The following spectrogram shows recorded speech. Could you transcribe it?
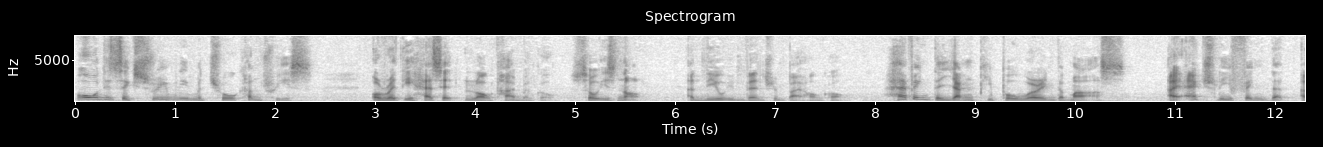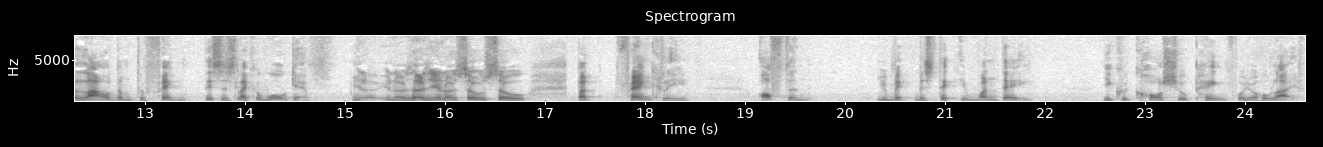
all these extremely mature countries already has it long time ago. So it's not a new invention by Hong Kong. Having the young people wearing the mask, I actually think that allow them to think this is like a war game. You know, you know, you know. So, so, but frankly, often you make mistake in one day, it could cause you pain for your whole life.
